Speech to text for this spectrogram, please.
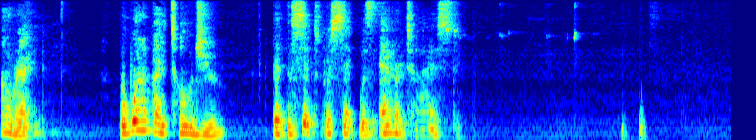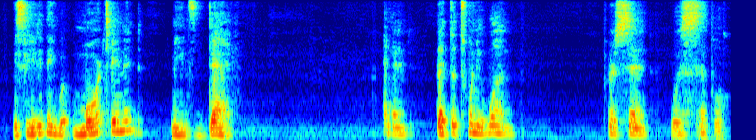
All right. But what if I told you that the 6% was amortized? You see, anything with mort in it means death. And that the 21 was simple.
